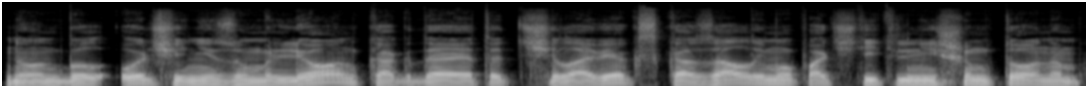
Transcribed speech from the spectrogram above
но он был очень изумлен, когда этот человек сказал ему почтительнейшим тоном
